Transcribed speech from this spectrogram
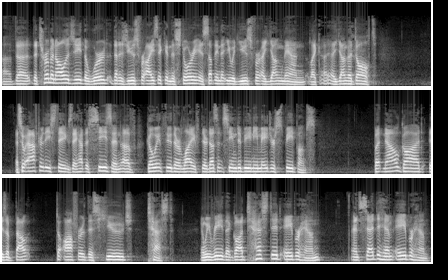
Uh, the, the terminology, the word that is used for Isaac in this story is something that you would use for a young man, like a, a young adult. And so after these things, they have the season of going through their life. There doesn't seem to be any major speed bumps. But now God is about to offer this huge test. And we read that God tested Abraham and said to him, Abraham,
